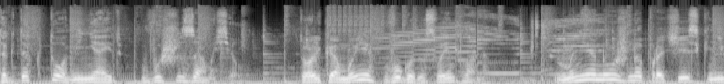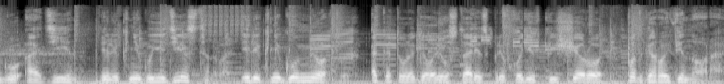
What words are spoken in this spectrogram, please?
Тогда кто меняет высший замысел? Только мы в угоду своим планам. Мне нужно прочесть книгу «Один», или книгу «Единственного», или книгу «Мертвых», о которой говорил старец при входе в пещеру под горой Винора.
